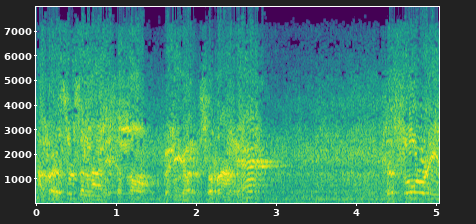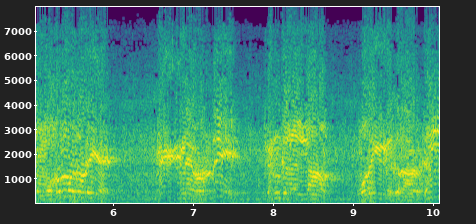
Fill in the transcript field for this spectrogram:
அப்ப ரசூல் சல்லா அலி செல்லம் வெளியே வந்து சொல்றாங்க ரசூலுடைய முகமதுடைய வீட்டிலே வந்து பெண்கள் எல்லாம் முறையிடுகிறார்கள்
